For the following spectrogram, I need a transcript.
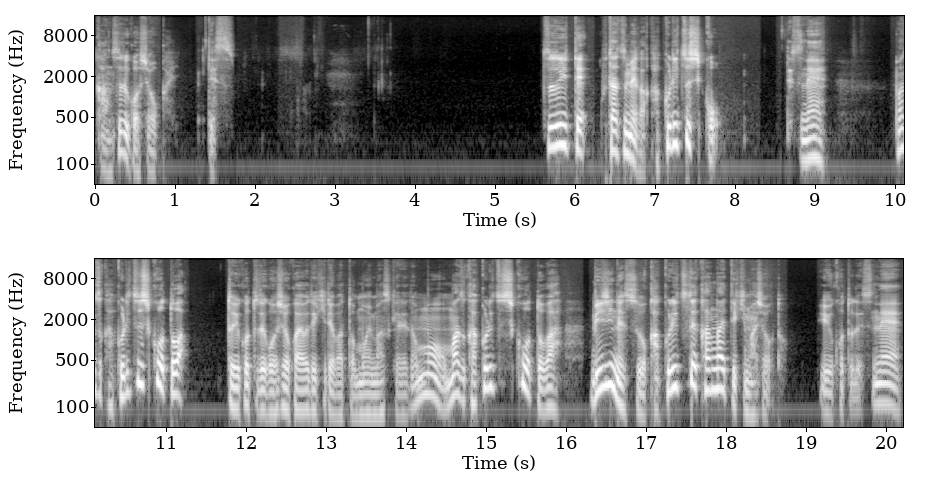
関するご紹介です。続いて二つ目が確率思考ですね。まず確率思考とはということでご紹介をできればと思いますけれども、まず確率思考とはビジネスを確率で考えていきましょうということですね。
